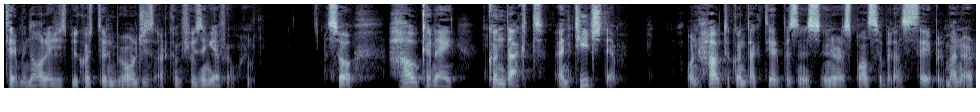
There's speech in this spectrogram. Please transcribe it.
terminologies because terminologies are confusing everyone. So, how can I conduct and teach them on how to conduct their business in a responsible and sustainable manner?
